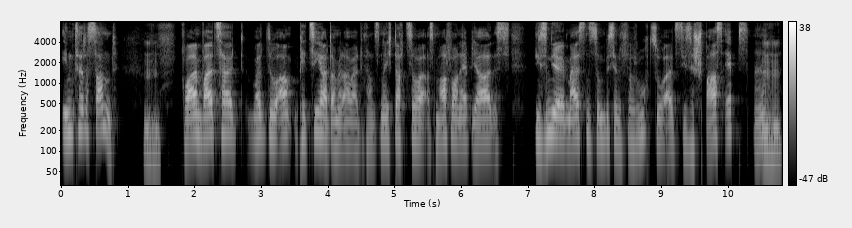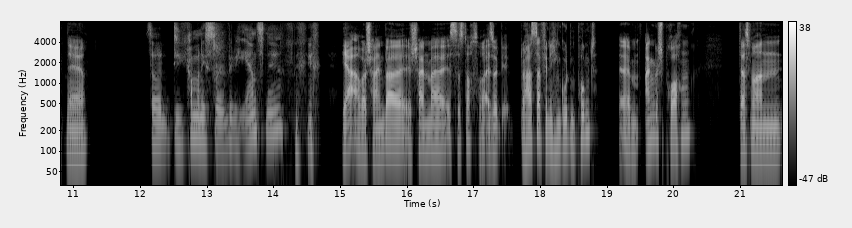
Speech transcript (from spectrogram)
interessant. Mhm. Vor allem, weil es halt, weil du am PC halt damit arbeiten kannst. Ne? Ich dachte so, Smartphone-App, ja, das, die sind ja meistens so ein bisschen verrucht, so als diese Spaß-Apps. Ne? Mhm. Ja, ja. So, die kann man nicht so wirklich ernst nehmen. Ja, aber scheinbar, scheinbar ist es doch so. Also, du hast da, finde ich, einen guten Punkt ähm, angesprochen, dass man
